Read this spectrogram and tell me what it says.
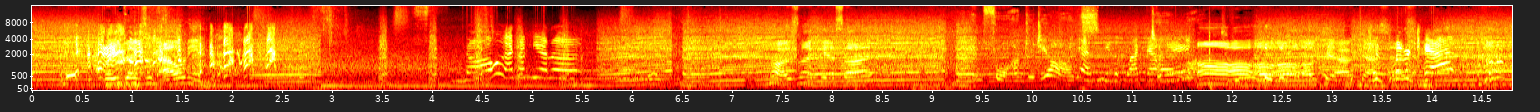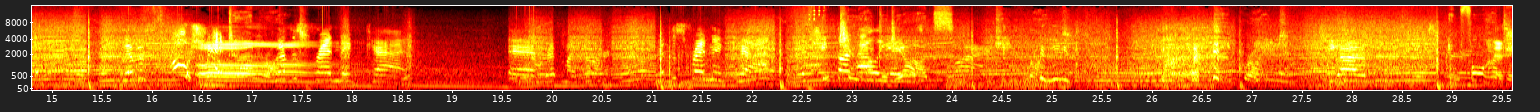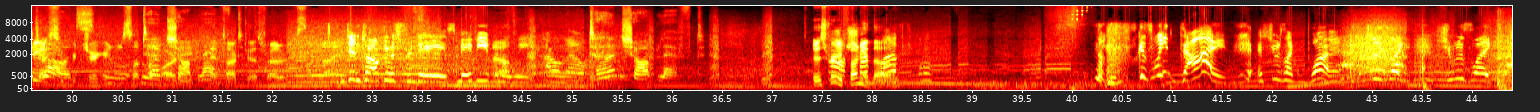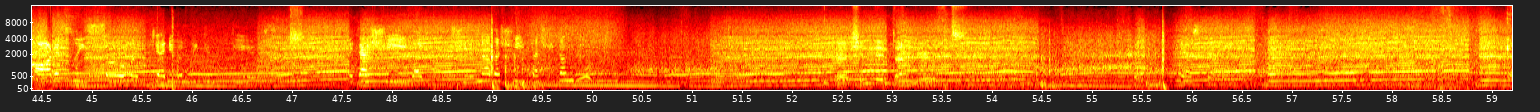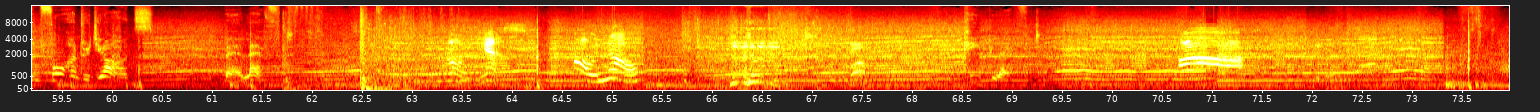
Wait, there's an Audi. Oh, oh, oh, oh, okay, okay. Is I there a cat? we have a oh shit! Oh. We have this friend named Cat, and rip my car. We have this friend named Cat, and she thought 200 Allie A was yards. black. Keep right. Keep right. She got him Yeah, she got super triggered and just left the Turn party. sharp Can't talk to us for the rest of the He night. didn't talk to us for days, maybe even Yeah. a week. I don't know. Turn sharp left. It was pretty Oh, funny though. left? Because we died, and she was like, "What?" She was like, she was like, honestly, so like genuinely confused, like that she like she didn't know that she that she done good. Yeah, she did done good. Yes, Daddy. In 400 yards. Bear left. Oh yes. Oh no. Wow. Keep left. Ah!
